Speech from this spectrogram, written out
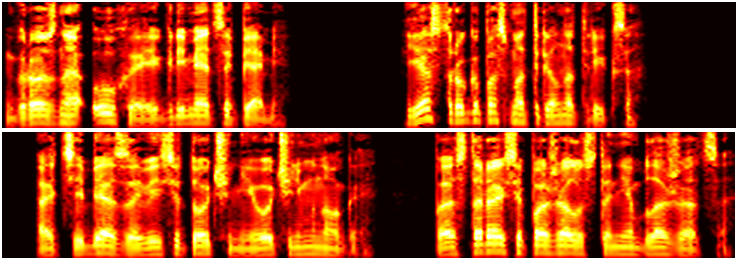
грозно ухо и гремя цепями. Я строго посмотрел на Трикса. От тебя зависит очень и очень многое. Постарайся, пожалуйста, не облажаться.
